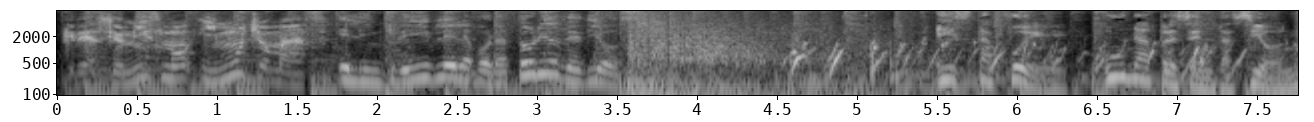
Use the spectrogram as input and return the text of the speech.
creacionismo y mucho más. El increíble laboratorio de Dios. Esta fue una presentación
